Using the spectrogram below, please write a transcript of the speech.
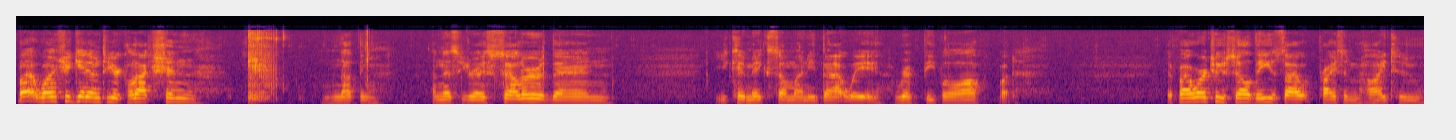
But once you get into your collection, nothing. Unless you're a seller, then you can make some money that way, rip people off. But if I were to sell these, I would price them high too.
